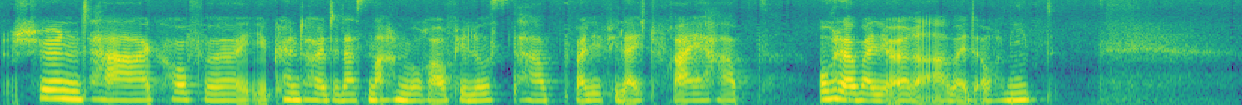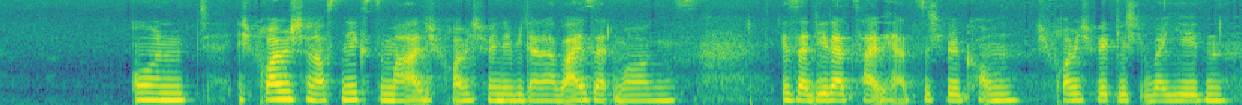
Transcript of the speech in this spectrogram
schönen Tag. Hoffe, ihr könnt heute das machen, worauf ihr Lust habt, weil ihr vielleicht frei habt oder weil ihr eure Arbeit auch liebt. Und ich freue mich schon aufs nächste Mal. Ich freue mich, wenn ihr wieder dabei seid morgens. Ihr seid jederzeit herzlich willkommen. Ich freue mich wirklich über jeden.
